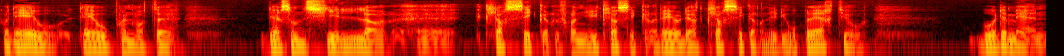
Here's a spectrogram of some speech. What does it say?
For det er jo, det er jo på en måte det som skiller eh, klassikere fra nyklassikere, det er jo det at klassikerne de opererte jo både med en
